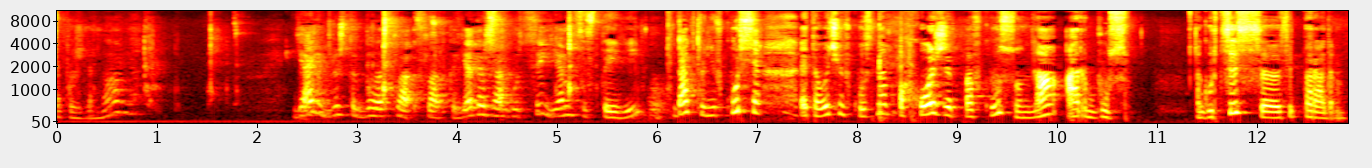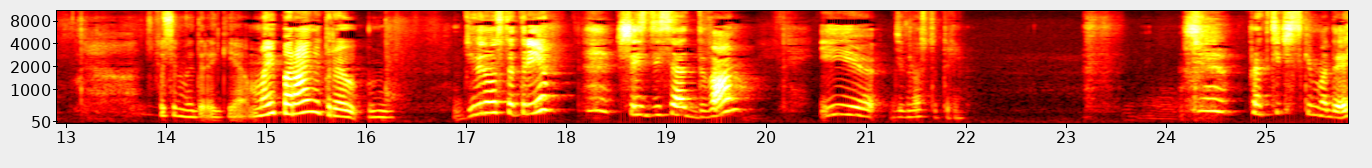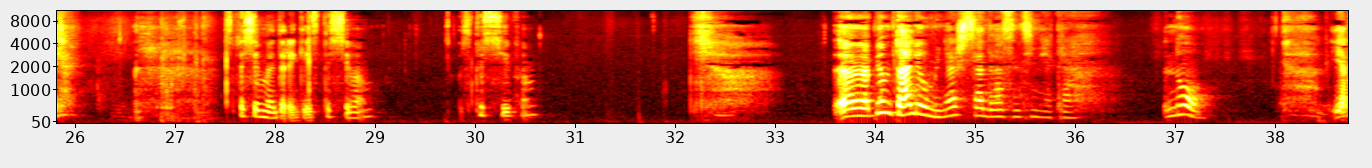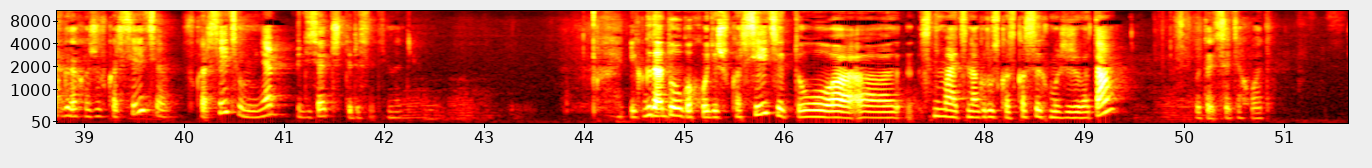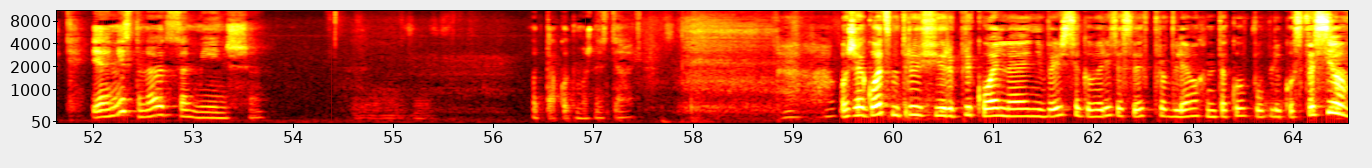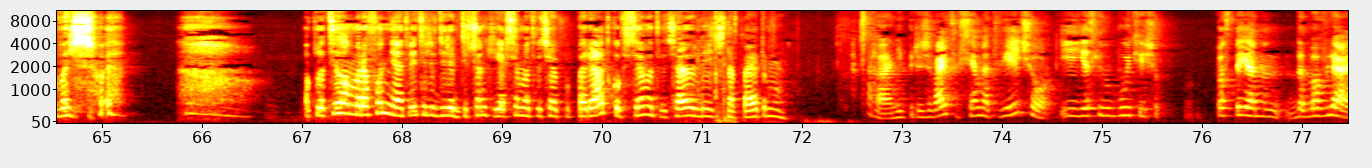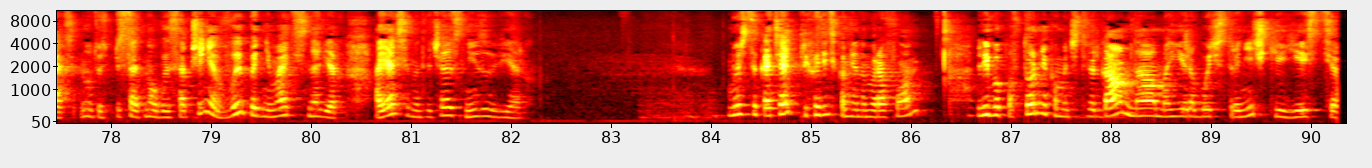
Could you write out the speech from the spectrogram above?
Я тоже добавлю. Я люблю, чтобы было сладко. Я даже огурцы ем со стевией. Да, кто не в курсе, это очень вкусно. Похоже по вкусу на арбуз. Огурцы с э, фитпарадом. Спасибо, мои дорогие. Мои параметры 93, 62 и 93. Практически модель. Спасибо, мои дорогие, спасибо. Спасибо. Э, объем талии у меня 62 сантиметра. Но я когда хожу в корсете, в корсете у меня 54 сантиметра. И когда долго ходишь в корсете, то э, снимается нагрузка с косых мышц живота, вот с этих вот, и они становятся меньше. Вот так вот можно сделать. Уже год смотрю эфиры, прикольно. Не боишься говорить о своих проблемах на такую публику. Спасибо большое. Оплатила марафон, не ответили в директ. Девчонки, я всем отвечаю по порядку, всем отвечаю лично, поэтому а, не переживайте, всем отвечу. И если вы будете еще постоянно добавлять, ну, то есть писать новые сообщения, вы поднимаетесь наверх, а я всем отвечаю снизу вверх. Мышцы качать, приходите ко мне на марафон. Либо по вторникам и четвергам на моей рабочей страничке есть э,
